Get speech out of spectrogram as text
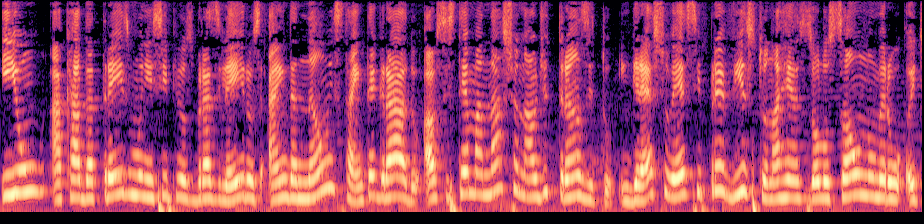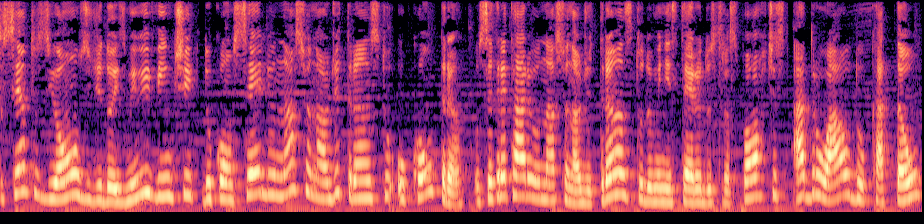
e um a cada três municípios brasileiros ainda não está integrado ao Sistema Nacional de Trânsito, ingresso esse previsto na Resolução número 811 de 2020 do Conselho Nacional de Trânsito, o CONTRAN. O secretário nacional de Trânsito do Ministério dos Transportes, Adroaldo Catão,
